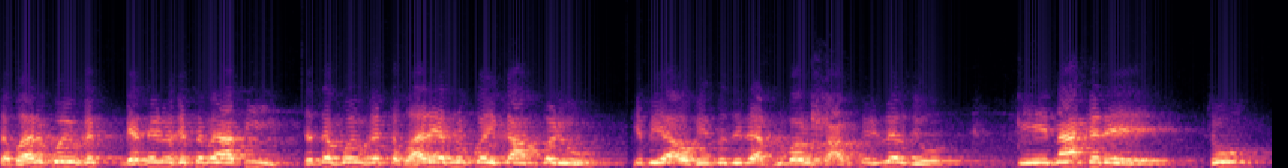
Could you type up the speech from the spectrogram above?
તમારે કોઈ વખત, બે, ત્રણ વખત તમે આપી, છતાં કોઈ વખત તમારે એમનું કોઈ કામ પડ્યું કે ભાઈ આ ઓફિસ જઈને આટલું મારું કામ કરી લેજો, એ ના કરે. શું?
